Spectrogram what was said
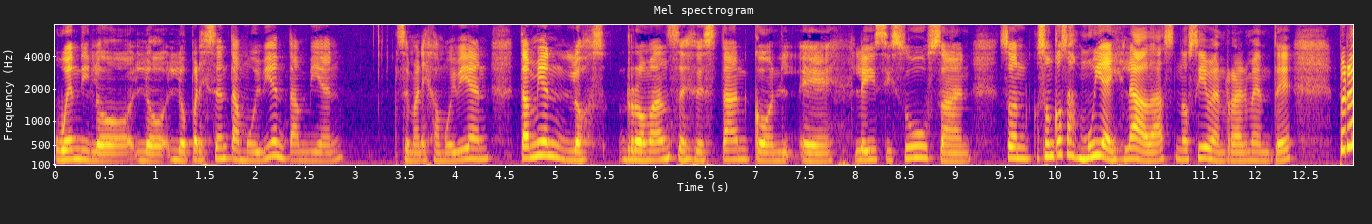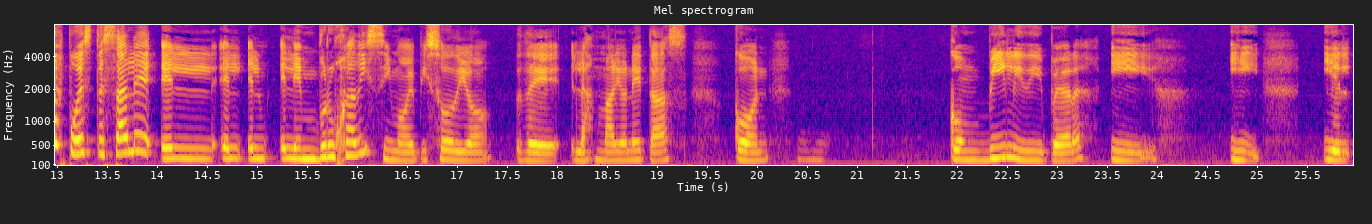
Wendy lo, lo, presenta muy bien también se maneja muy bien. También los romances de Stan con eh, Lacey Susan son, son cosas muy aisladas, no sirven realmente. Pero después te sale el, el, el, embrujadísimo episodio de las marionetas con, con Billy Dipper y, y, y el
